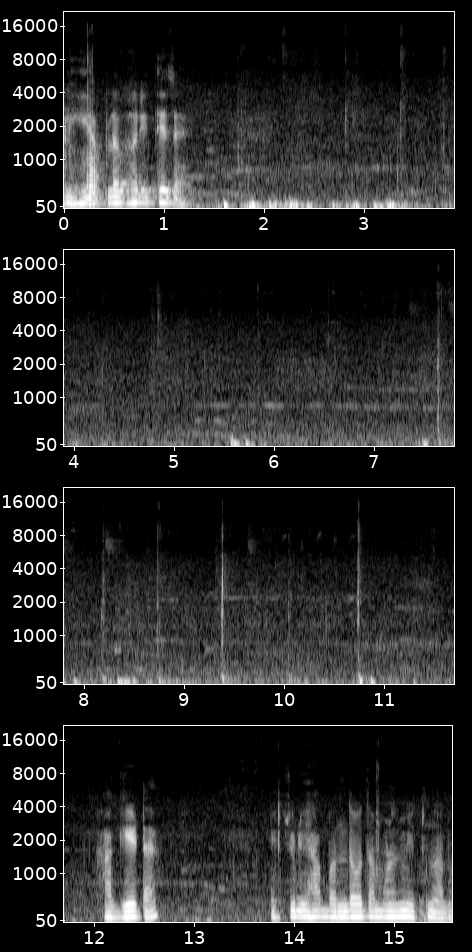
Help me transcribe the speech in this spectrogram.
आणि हे आपलं घर इथेच आहे. हा गेट आहे. ॲक्च्युली हा बंद होता म्हणून मी इथून आलो.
